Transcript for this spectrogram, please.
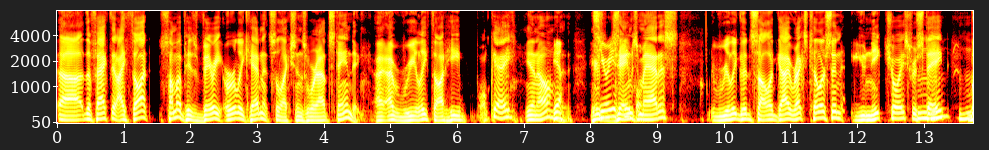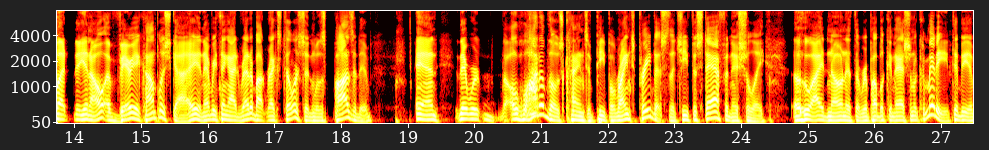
uh, the fact that I thought some of his very early cabinet selections were outstanding. I, I really thought he okay, you know. Yeah. Uh, here's Serious James people. Mattis, really good, solid guy. Rex Tillerson, unique choice for mm-hmm, state, mm-hmm. but you know, a very accomplished guy, and everything I'd read about Rex Tillerson was positive. And there were a lot of those kinds of people. Reince Priebus, the chief of staff initially, uh, who I had known at the Republican National Committee to be a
